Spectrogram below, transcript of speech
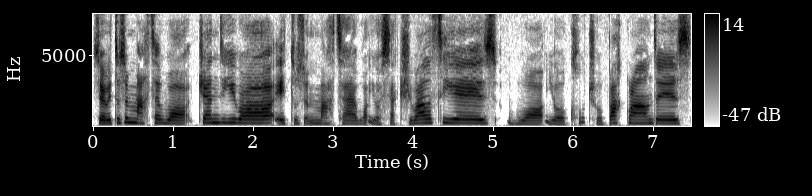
So it doesn't matter what gender you are, it doesn't matter what your sexuality is, what your cultural background is.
